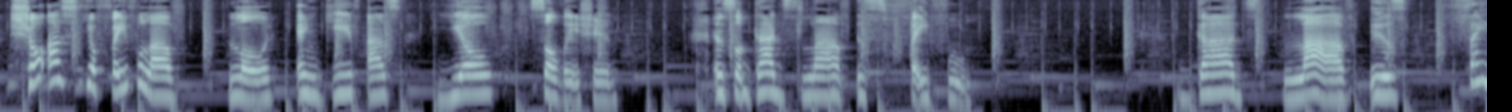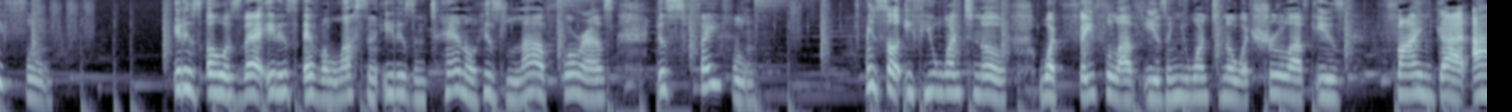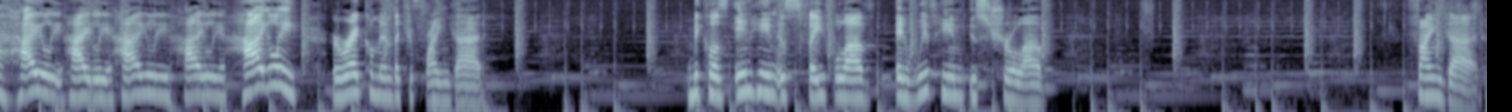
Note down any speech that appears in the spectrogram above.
Show us your faithful love, Lord, and give us your salvation. And so God's love is faithful. God's love is faithful. It is always there. It is everlasting. It is eternal. His love for us is faithful. And so, if you want to know what faithful love is and you want to know what true love is, find God. I highly, highly, highly, highly, highly recommend that you find God because in him is faithful love and with him is true love. Find God.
